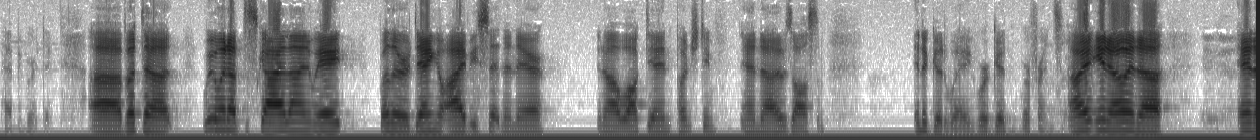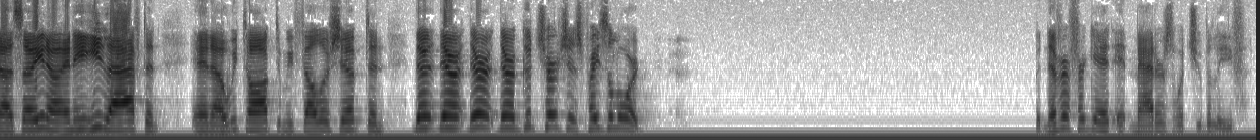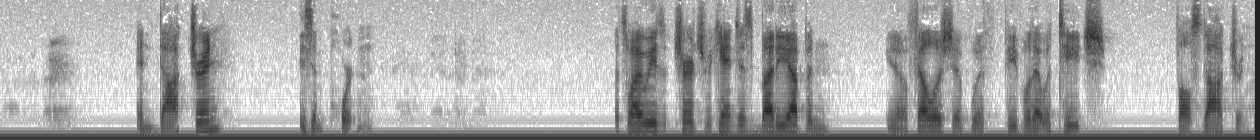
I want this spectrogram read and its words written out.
Happy birthday! Uh, but uh, we went up the skyline. We ate. Brother Daniel Ivy sitting in there. You know, I walked in, punched him, and uh, it was awesome. In a good way. We're good. We're friends. I, you know, and uh, and uh, so, you know, and he, he laughed and, and uh, we talked and we fellowshipped. And there, there, there, there are good churches, praise the Lord. But never forget, it matters what you believe. And doctrine is important. That's why we as a church, we can't just buddy up and, you know, fellowship with people that would teach false doctrine.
